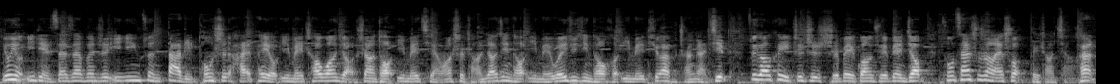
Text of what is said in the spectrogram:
拥有一点三三分之一英寸大底，同时还配有一枚超广角摄像头、一枚潜望式长焦镜头、一枚微距镜头和一枚 T F 传感器，最高可以支持十倍光学变焦。从参数上来说，非常强悍。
